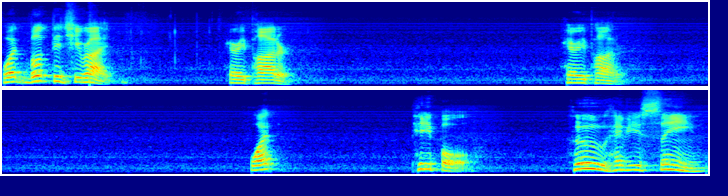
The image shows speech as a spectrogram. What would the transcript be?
What book did she write? Harry Potter. Harry Potter. What people, who have you seen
